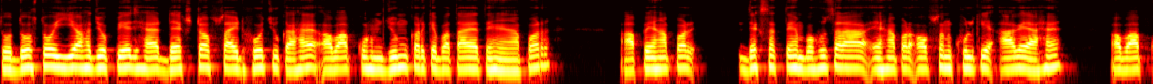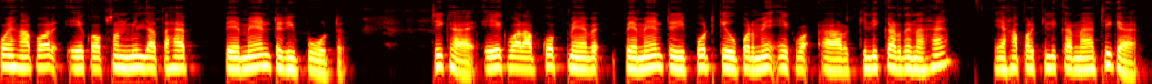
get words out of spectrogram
तो दोस्तों यह जो पेज है डेस्कटॉप साइट हो चुका है। अब आपको हम जूम करके बता देते हैं यहाँ पर। आप यहाँ पर देख सकते हैं बहुत सारा यहाँ पर ऑप्शन खुल के आ गया है। अब आपको यहाँ पर एक ऑप्शन मिल जाता है पेमेंट रिपोर्ट ठीक है? एक बार आपको पे, पेमेंट रिपोर्ट के ऊपर में एक बार क्लिक कर देना है। यहाँ पर क्लिक करना है ठीक है?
